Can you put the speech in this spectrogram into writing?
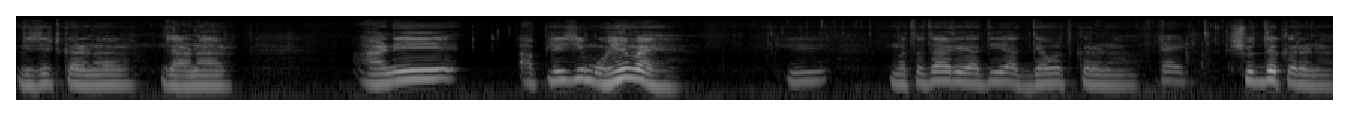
व्हिजिट करणार जाणार. आणि आपली जी मोहीम आहे की मतदार यादी अद्ययावत करणं शुद्ध करणं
